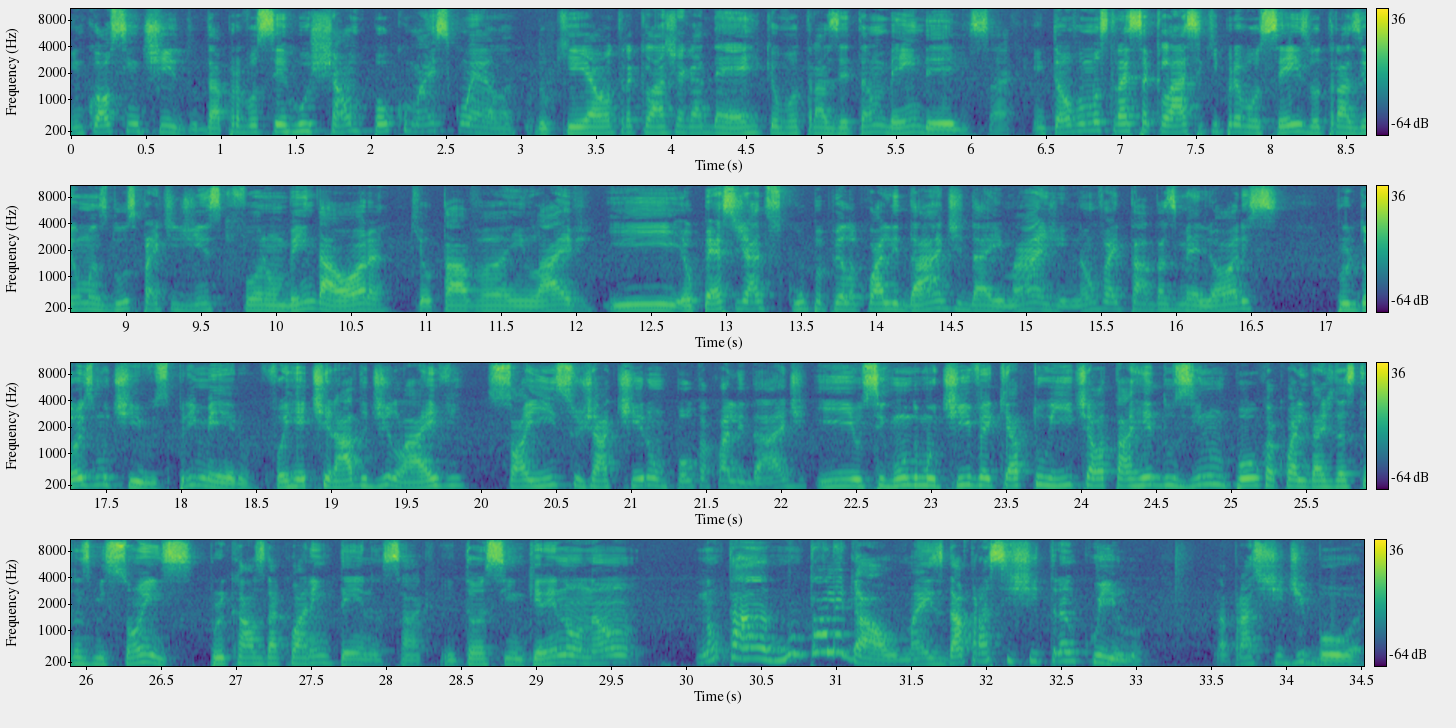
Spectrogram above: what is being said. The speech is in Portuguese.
Em qual sentido? Dá pra você ruxar um pouco mais com ela do que a outra classe HDR que eu vou trazer também dele, saca? Então eu vou mostrar essa classe aqui pra vocês, vou trazer umas duas partidinhas que foram bem da hora, que eu tava em live. E eu peço já desculpa pela qualidade da imagem, não vai estar tá das melhores, por dois motivos. Primeiro, foi retirado de live, só isso já tira um pouco a qualidade. E o segundo motivo é que a Twitch ela tá reduzindo um pouco a qualidade das transmissões por causa da quarentena, saca? Então assim, querendo ou não, não tá, não tá legal, mas dá pra assistir tranquilo. Dá pra assistir de boa.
